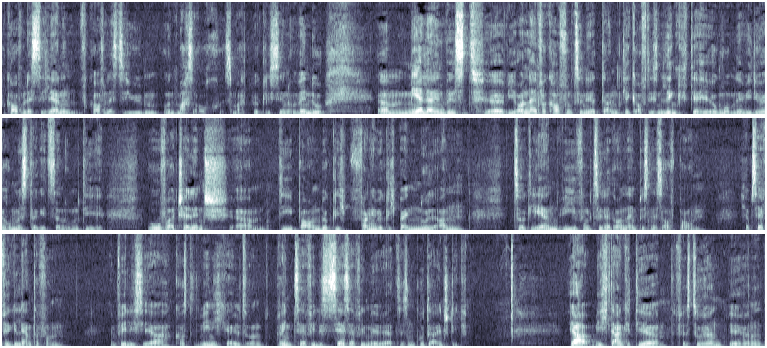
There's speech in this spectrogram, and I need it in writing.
Verkaufen lässt sich lernen, Verkaufen lässt sich üben und mach's auch. Es macht wirklich Sinn. Und wenn du ähm, mehr lernen willst, äh, wie Online-Verkauf funktioniert, dann klick auf diesen Link, der hier irgendwo um dem Video herum ist. Da geht es dann um die OFA Challenge. Ähm, die bauen wirklich, fangen wirklich bei Null an zu erklären, wie funktioniert Online-Business aufbauen. Ich habe sehr viel gelernt davon. Empfehle ich sehr, kostet wenig Geld und bringt sehr viel, ist sehr, sehr viel Mehrwert. Das ist ein guter Einstieg. Ja, ich danke dir fürs Zuhören. Wir hören uns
